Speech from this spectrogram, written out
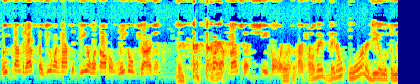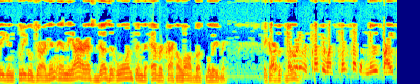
We've summed it up so you won't have to deal with all the legal jargon. What a bunch of sheeple in this country. Well, they, they don't want to deal with the legal, legal jargon, and the IRS doesn't want them to ever crack a law book, believe me. Because Everybody in this country wants 10 second news bites.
